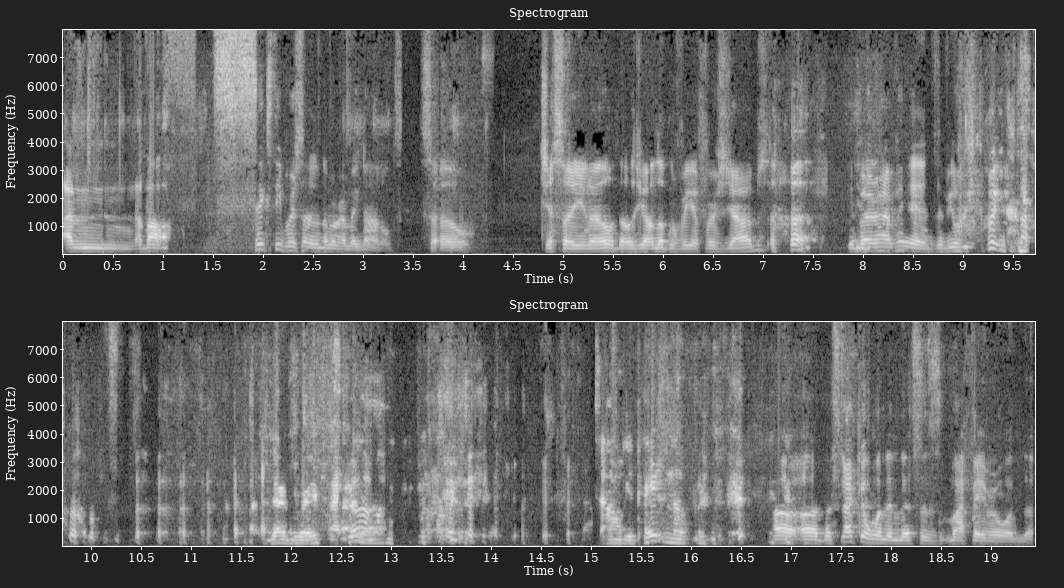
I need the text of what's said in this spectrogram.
and about 60 percent of them are at McDonald's. So, just so you know, those y'all looking for your first jobs, you better have hands if you want to McDonald's. They're very. I don't get paid enough. Uh, uh, the second one in this is my favorite one. Though.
